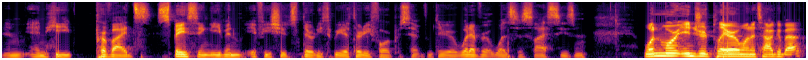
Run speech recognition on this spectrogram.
and and he provides spacing even if he shoots 33 or 34 percent from three or whatever it was this last season. One more injured player I want to talk about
